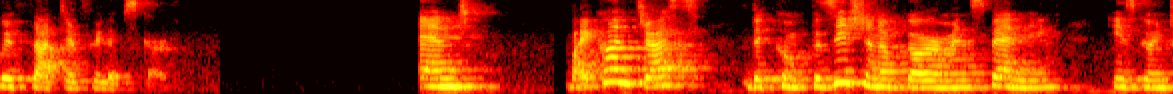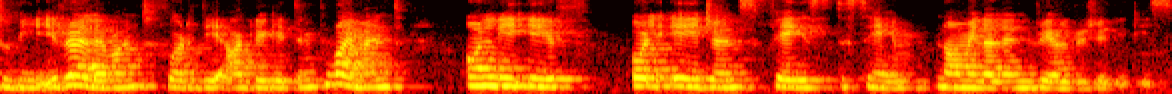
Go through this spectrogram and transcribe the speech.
with flatter Phillips curve. And by contrast, the composition of government spending is going to be irrelevant for the aggregate employment only if all agents face the same nominal and real rigidities.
